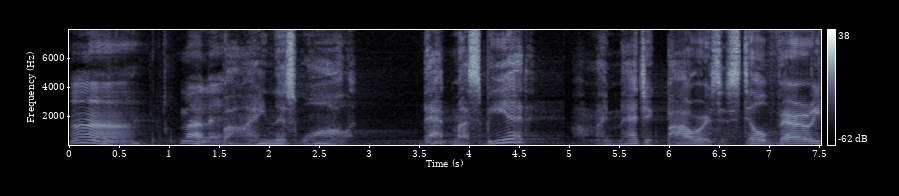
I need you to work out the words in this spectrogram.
Ah, vale. Behind this wall. That must be it. My magic powers are still very...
